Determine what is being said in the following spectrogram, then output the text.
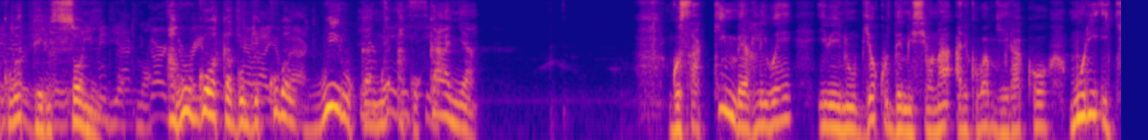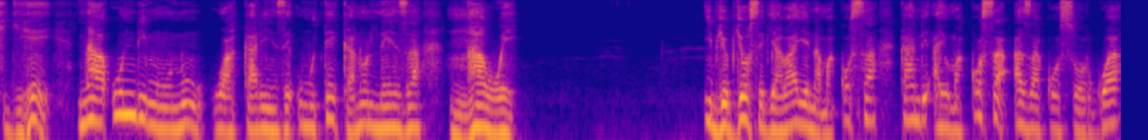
kubatera isoni. Ahubwo wakagombye kuba wirukanywe ako kanya. Gusa kimberly we ibintu byo kudemisiyona ari kubabwira ko muri iki gihe nta undi muntu wakarinze umutekano neza nka we. Ibyo byose byabaye ni amakosa kandi ayo makosa azakosorwa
